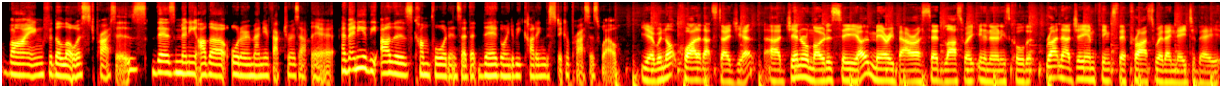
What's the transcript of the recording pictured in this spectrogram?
vying for the lowest prices. There's many other auto manufacturers out there. Have any of the others come forward and said that they're going to be cutting the sticker price as well? Yeah, we're not quite at that stage yet. Uh, General Motors CEO Mary Barra said last week in an earnings call that right now GM thinks they're priced where they need to be.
